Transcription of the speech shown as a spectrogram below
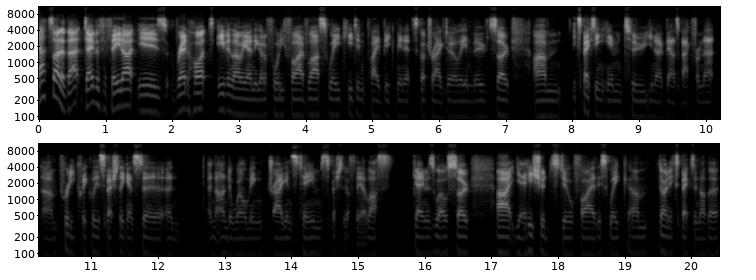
Outside of that, David Fifita is red hot. Even though he only got a 45 last week, he didn't play big minutes, got dragged early and moved. So, um, expecting him to you know bounce back from that um, pretty quickly, especially against a, an an underwhelming Dragons team, especially off their last game as well. So, uh, yeah, he should still fire this week. Um, don't expect another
